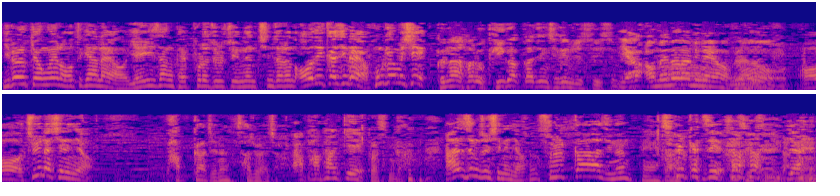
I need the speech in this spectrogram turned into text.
이럴 경우에는 어떻게 하나요? 예의상 베풀어 줄 수 있는 친절은 어디까지인가요? 홍경민 씨. 그날 하루 귀가까지는 책임질 수 있습니다. 야, 어, 매너남이네요. 그래도. 오. 어, 주인아 씨는요? 밥까지는 사줘야죠. 아, 밥 한 끼. 그렇습니다. 안승준 씨는요? 술까지는 네, 술까지. 할수 있습니다. 야, 네.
